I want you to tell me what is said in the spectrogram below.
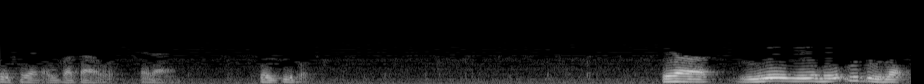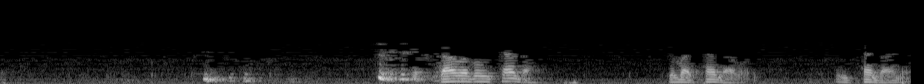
တည်ဖြစ်ရတဲ့ဥပကဝအဲ့ဒါသိကြည့်ပေါ့ပြီးတော့မြေရည်လေးဥတုနဲ့ကာမဂုဏ်ချမ်းသာဒီမှာချမ်းသာပါ ဒီချမ်းသာနဲ့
